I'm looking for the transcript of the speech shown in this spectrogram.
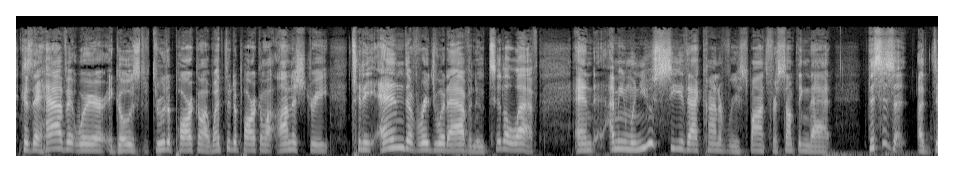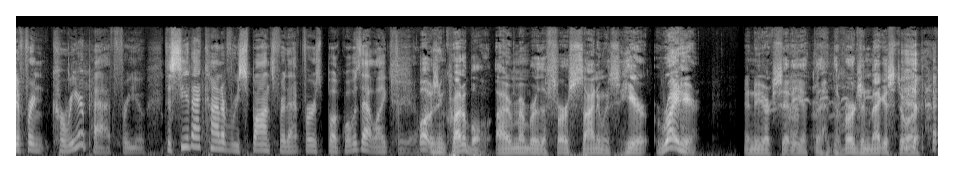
because they have it where it goes through the parking lot, went through the parking lot on the street to the end of Ridgewood Avenue to the left. And I mean, when you see that kind of response for something that this is a, a different career path for you. To see that kind of response for that first book what was that like for you? Well it was incredible. I remember the first signing was here right here in new york city at the, the virgin megastore.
